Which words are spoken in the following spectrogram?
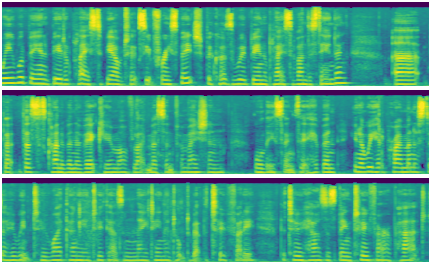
We would be in a better place to be able to accept free speech because we'd be in a place of understanding. Uh, but this is kind of in a vacuum of like misinformation, all these things that happen. You know, we had a prime minister who went to Waitangi in 2018 and talked about the two whare, the two houses being too far apart.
